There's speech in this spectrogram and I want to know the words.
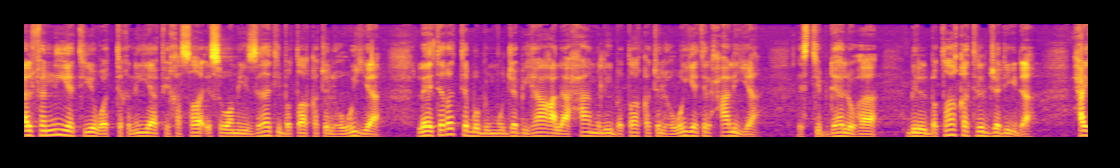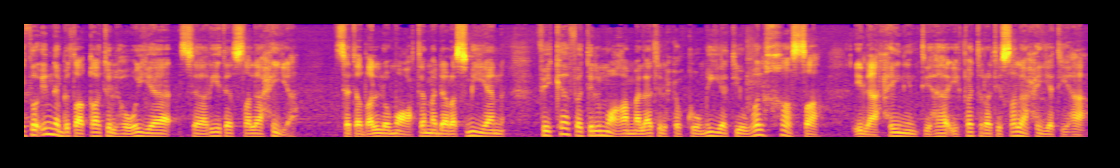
الفنية والتقنية في خصائص وميزات بطاقة الهوية لا يترتب بموجبها على حامل بطاقة الهوية الحالية استبدالها بالبطاقة الجديدة حيث إن بطاقات الهوية سارية الصلاحية. ستظل معتمدة رسميا في كافة المعاملات الحكومية والخاصة إلى حين انتهاء فترة صلاحيتها.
